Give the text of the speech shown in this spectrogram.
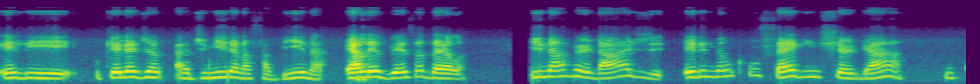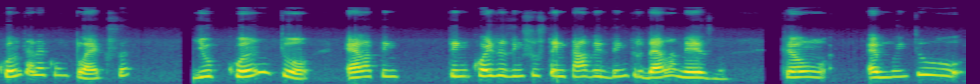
ele o que ele ad admira na Sabina é a leveza dela. E, na verdade, ele não consegue enxergar o quanto ela é complexa e o quanto ela tem tem coisas insustentáveis dentro dela mesma. Então, é muito,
